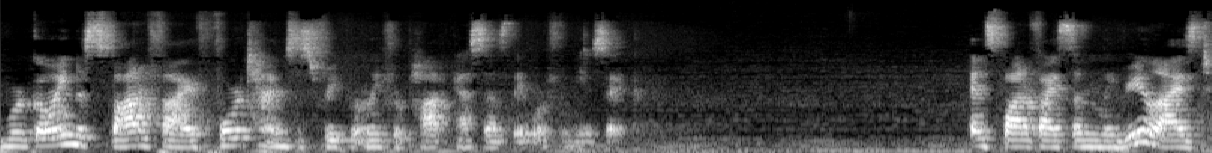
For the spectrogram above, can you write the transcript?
were going to Spotify four times as frequently for podcasts as they were for music. And Spotify suddenly realized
